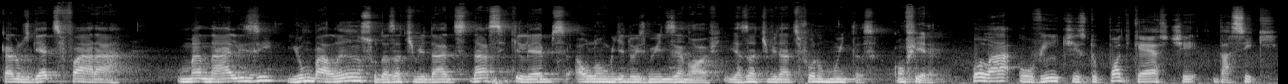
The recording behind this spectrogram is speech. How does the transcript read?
Carlos Guedes fará uma análise e um balanço das atividades da SIC Labs ao longo de 2019. E as atividades foram muitas. Confira. Olá, ouvintes do podcast da SIC.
